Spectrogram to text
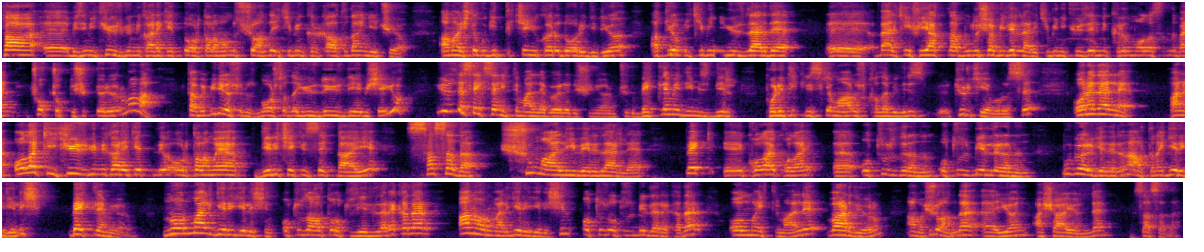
Ta e, bizim 200 günlük hareketli ortalamamız şu anda 2046'dan geçiyor. Ama işte bu gittikçe yukarı doğru gidiyor. Atıyorum 2100'lerde e, belki fiyatla buluşabilirler. 2250'nin kırılma olasılığını ben çok çok düşük görüyorum ama tabi biliyorsunuz borsada %100 diye bir şey yok. %80 ihtimalle böyle düşünüyorum. Çünkü beklemediğimiz bir politik riske maruz kalabiliriz. Türkiye burası. O nedenle hani ola ki 200 günlük hareketli ortalamaya geri çekilsek dahi Sasa'da şu mali verilerle pek e, kolay kolay e, 30 liranın 31 liranın bu bölgelerin altına geri geliş beklemiyorum. Normal geri gelişin 36-37'lere kadar anormal geri gelişin 30-31'lere kadar olma ihtimali var diyorum. Ama şu anda e, yön aşağı yönde Sasa'da.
